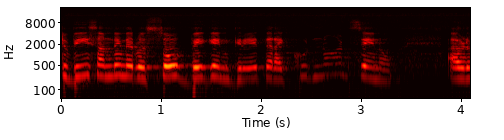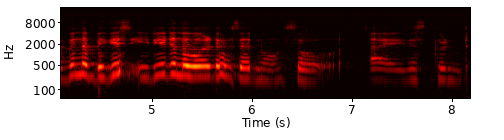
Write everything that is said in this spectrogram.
to be something that was so big and great that I could not say no. I would have been the biggest idiot in the world to have said no. So I just couldn't.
